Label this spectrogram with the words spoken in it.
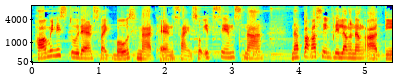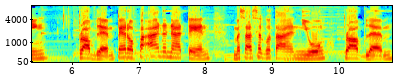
how many students like both math and science? So it seems na napakasimple lang ng ating problem. Pero paano natin masasagutan yung problem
